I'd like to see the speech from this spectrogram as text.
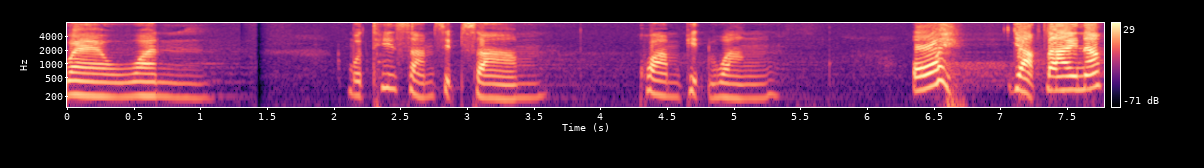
แวววัน บทที่ 33 ความผิดหวัง โอ้ย อยากตายนัก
